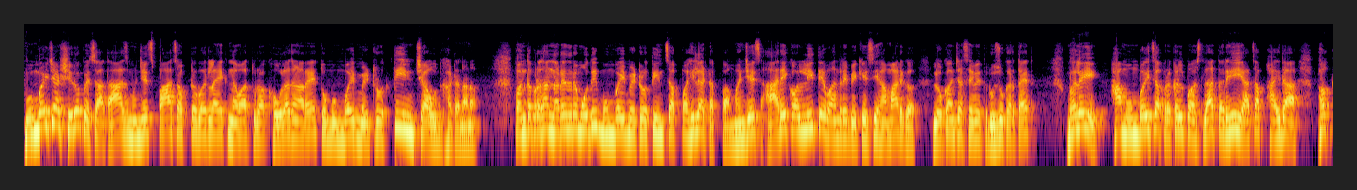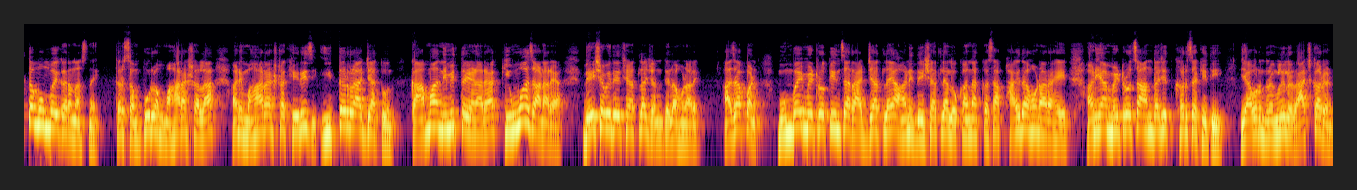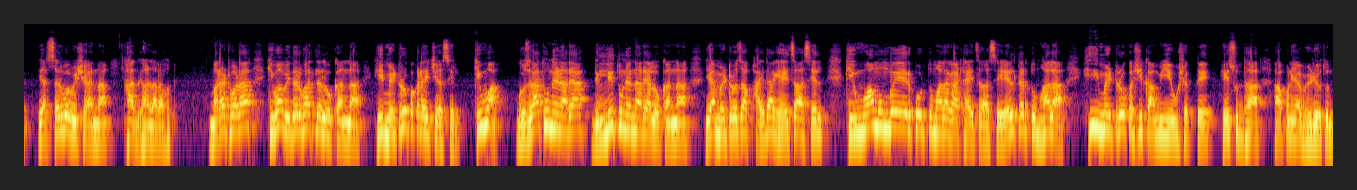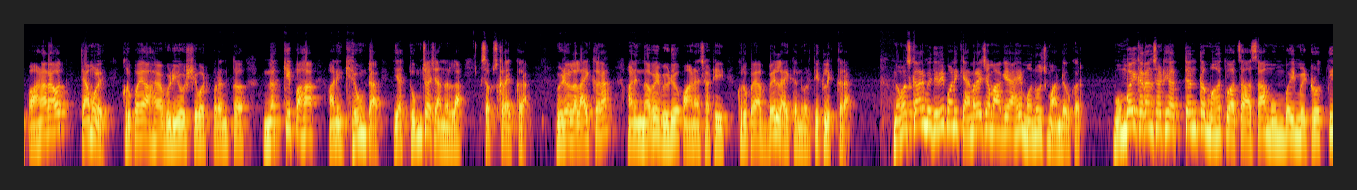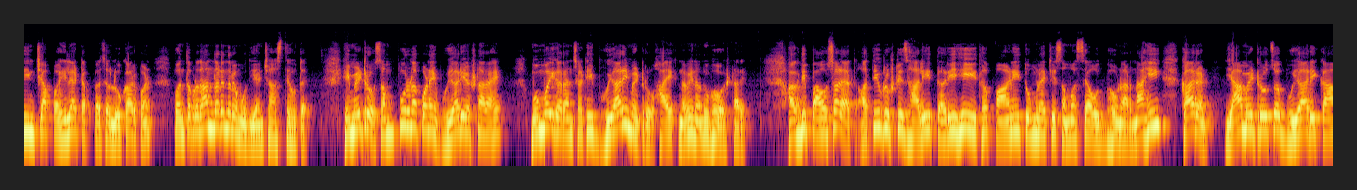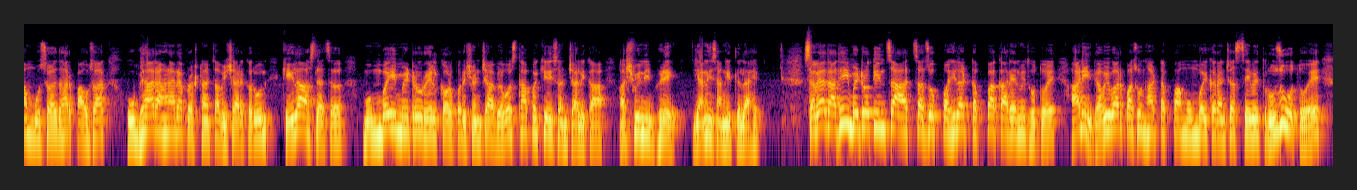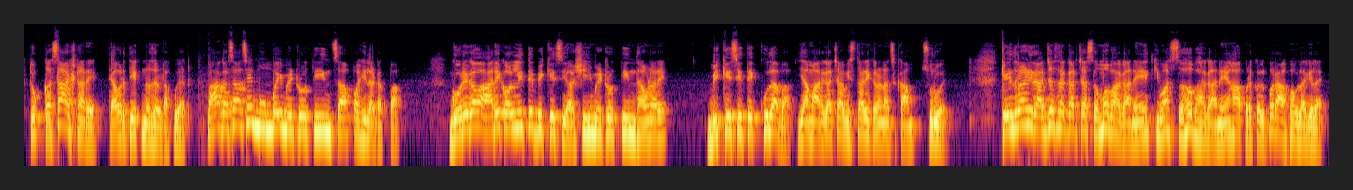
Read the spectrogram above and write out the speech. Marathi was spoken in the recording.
मुंबईच्या शिरोपेचात आज म्हणजेच पाच ऑक्टोबरला एक नवा तुरा खोवला जाणार आहे. तो मुंबई मेट्रो तीनच्या उद्घाटनानं. पंतप्रधान नरेंद्र मोदी मुंबई मेट्रो तीनचा पहिला टप्पा म्हणजेच आरे कॉलनी ते वांद्रे बीकेसी हा मार्ग लोकांच्या सेवेत रुजू करतायत. भलेही हा मुंबईचा प्रकल्प असला तरीही याचा फायदा फक्त मुंबईकरांनाच नाही तर संपूर्ण महाराष्ट्राला आणि महाराष्ट्राखेरीज इतर राज्यातून कामानिमित्त येणाऱ्या किंवा जाणाऱ्या देशविदेशातल्या जनतेला होणार आहे. आज आपण मुंबई मेट्रो तीनचा राज्यातल्या आणि देशातल्या लोकांना कसा फायदा होणार आहे आणि या मेट्रोचा अंदाजित खर्च किती यावरून रंगलेलं राजकारण या सर्व विषयांना हात घालणार आहोत. मराठवाडा किंवा विदर्भातल्या लोकांना ही मेट्रो पकडायची असेल किंवा गुजरातहून येणाऱ्या दिल्लीतून येणाऱ्या लोकांना या मेट्रोचा फायदा घ्यायचा असेल किंवा मुंबई एअरपोर्ट तुम्हाला गाठायचं असेल तर तुम्हाला ही मेट्रो कशी कामी येऊ शकते हे सुद्धा आपण या व्हिडिओतून पाहणार आहोत. त्यामुळे कृपया हा व्हिडिओ शेवटपर्यंत नक्की पहा आणि घेऊन टाक या तुमच्या चॅनलला सबस्क्राईब करा. व्हिडिओला लाईक करा आणि नवे व्हिडिओ पाहण्यासाठी कृपया बेल आयकनवरती क्लिक करा. नमस्कार मी दिलीप आणि कॅमेऱ्याच्या मागे आहे मनोज मांडवकर. मुंबईकरांसाठी अत्यंत महत्त्वाचा असा मुंबई मेट्रो तीनच्या पहिल्या टप्प्याचं लोकार्पण पंतप्रधान नरेंद्र मोदी यांच्या हस्ते होत आहे ही मेट्रो संपूर्णपणे भुयारी असणार आहे. मुंबईकरांसाठी भुयारी मेट्रो हा एक नवीन अनुभव असणार आहे. अगदी पावसाळ्यात अतिवृष्टी झाली तरीही इथं पाणी तुंबण्याची समस्या उद्भवणार नाही. कारण या मेट्रोचं भुयारी काम मुसळधार पावसात उभ्या राहणाऱ्या प्रश्नांचा विचार करून केला असल्याचं मुंबई मेट्रो रेल कॉर्पोरेशनच्या व्यवस्थापकीय संचालिका अश्विनी भिडे यांनी सांगितलेलं आहे. सगळ्यात आधी मेट्रो तीनचा आजचा जो पहिला टप्पा कार्यान्वित होतोय आणि रविवारपासून हा टप्पा मुंबईकरांच्या सेवेत रुजू होतोय तो कसा असणार आहे त्यावरती एक नजर टाकूयात. पहा कसा असेल मुंबई मेट्रो तीनचा पहिला टप्पा. गोरेगाव आरे कॉलनी ते बीकेसी अशी ही मेट्रो तीन धावणार. आहे बीकेसी ते कुलाबा या मार्गाच्या विस्तारीकरणाचं काम सुरू आहे. केंद्र आणि राज्य सरकारच्या समभागाने किंवा सहभागाने हा प्रकल्प राबवला गेलाय.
